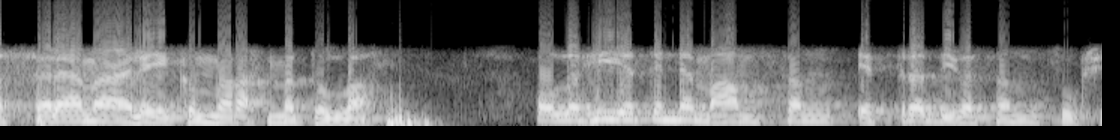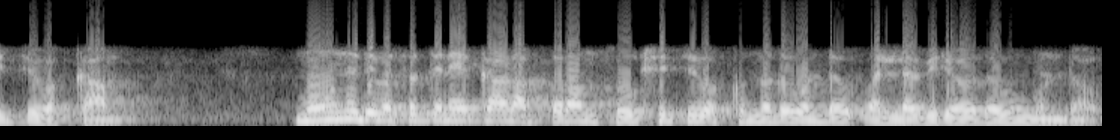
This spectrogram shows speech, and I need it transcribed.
അസ്സലാമു അലൈക്കും വറഹ്മത്തുള്ള. ഒലഹിയത്തിന്റെ മാംസം എത്ര ദിവസം സൂക്ഷിച്ചു വെക്കാം? മൂന്ന് ദിവസത്തിനേക്കാൾ അപ്പുറം സൂക്ഷിച്ചു വെക്കുന്നത് കൊണ്ട് വല്ല വിരോധവുമുണ്ടോ?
